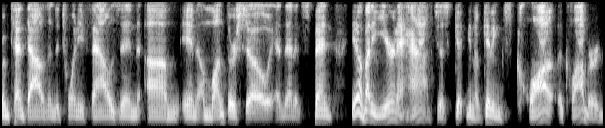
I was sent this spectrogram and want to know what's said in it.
from 10,000 to 20,000 um, in a month or so, and then it spent you know about a year and a half just get you know getting claw, clobbered.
